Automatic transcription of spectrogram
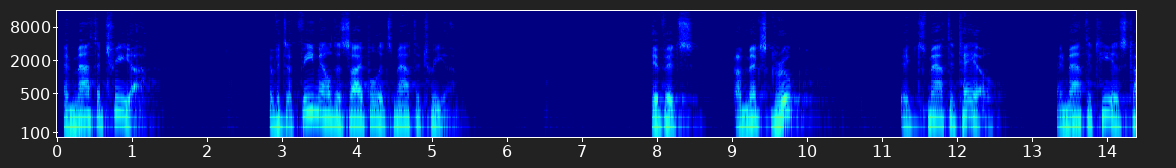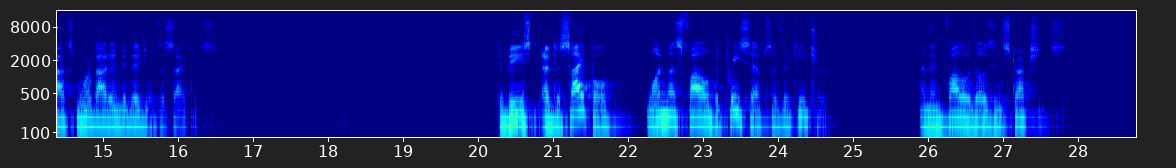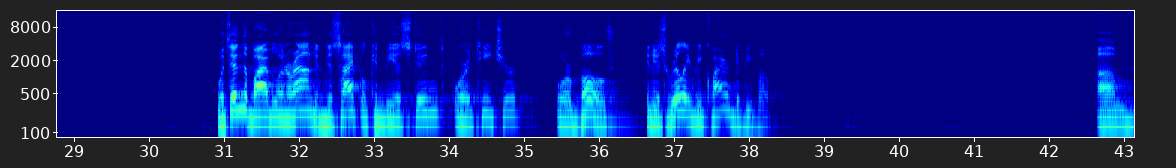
and Mathetria. If it's a female disciple, it's Mathetria. If it's a mixed group, it's Matheteo. And Mathetius talks more about individual disciples. To be a disciple, one must follow the precepts of their teacher and then follow those instructions. Within the Bible and around, a disciple can be a student or a teacher or both, and is really required to be both. Um,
